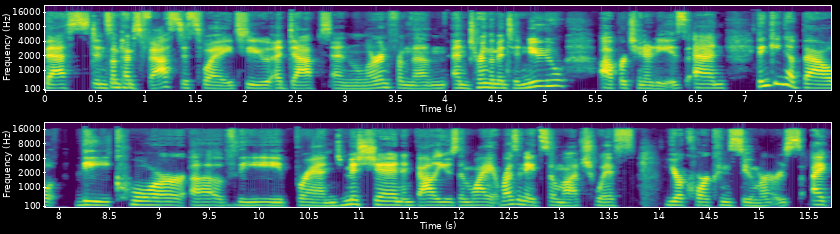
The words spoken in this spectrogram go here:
best and sometimes fastest way to adapt and learn from them and turn them into new opportunities. And thinking about the core of the brand mission and values and why it resonates so much with your core consumers. I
